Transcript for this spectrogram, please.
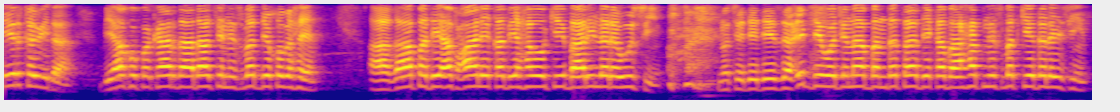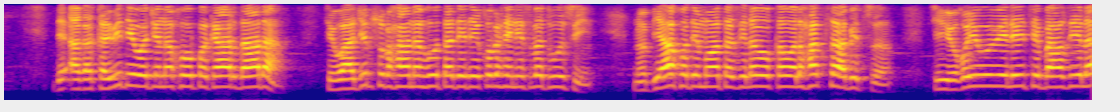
ډیر قوي ده بیا خو په کار دا ده چې نسبت د قبحه آغا په د افعال قبیحه او کې باری لره وسی نو چې د دې ضعیف دی وجنه بنده ته د قباحت نسبت کېدلی شي د هغه قوی دی وجنه خو په کار دا ده چې واجب سبحانه ته د دې قبح نسبت وسی نو بیا خو د معتزله او قول حق ثابت سو چې یغوی ویلې چې بعضی له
